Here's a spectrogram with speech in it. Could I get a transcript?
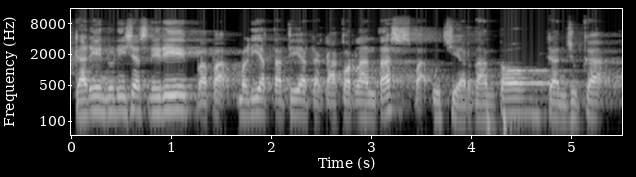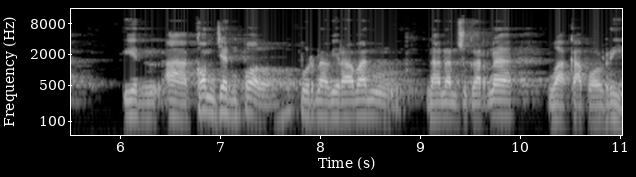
Dari Indonesia sendiri, Bapak melihat tadi ada Kakor Lantas, Pak Puji Hartanto, dan juga Ir, uh, Komjen Pol Purnawirawan Nanan Soekarna Wakapolri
